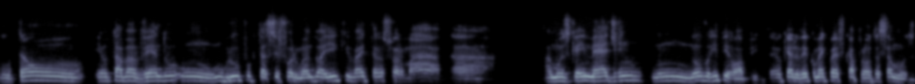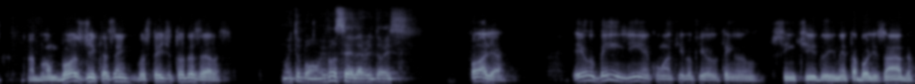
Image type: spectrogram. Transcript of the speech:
Então, eu estava vendo um, um, grupo que está se formando aí que vai transformar a, a música Imagine num novo hip hop. Então, eu quero ver como é que vai ficar pronta essa música. Tá bom. Boas dicas, hein? Gostei de todas elas. Muito bom. E você, Larry 2? Olha, eu bem em linha com aquilo que eu tenho sentido e metabolizado,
